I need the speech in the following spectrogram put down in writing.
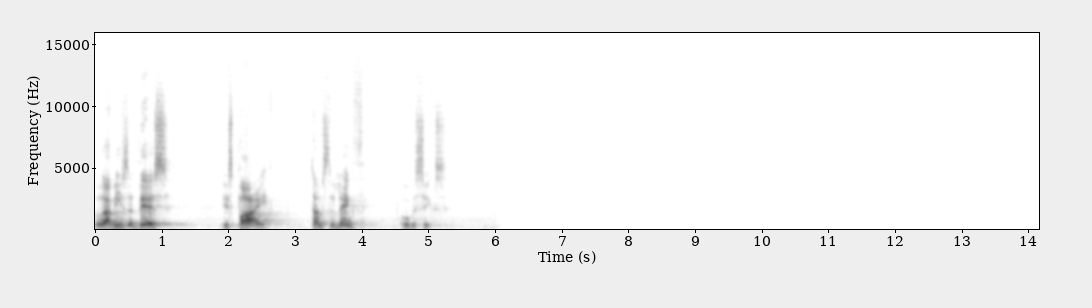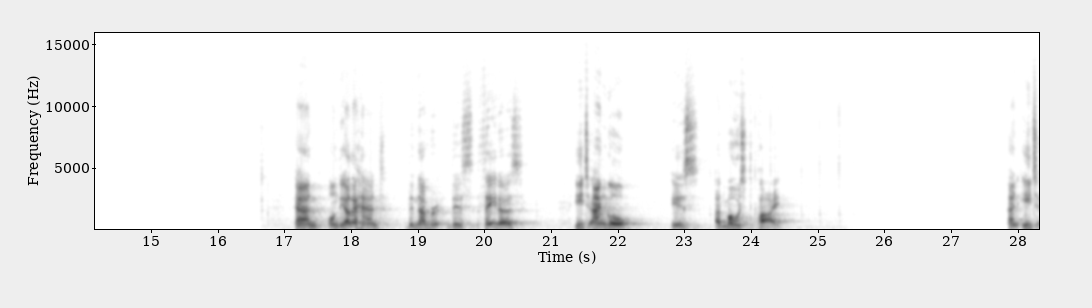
So that means that this is pi times the length over 6. And on the other hand, the number, this thetas, each angle is at most pi, and each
